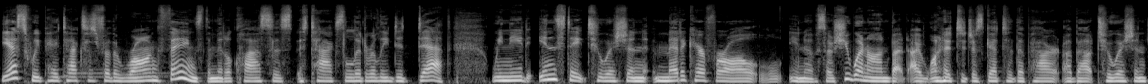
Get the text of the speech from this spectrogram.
Yes, we pay taxes for the wrong things. The middle class is, is taxed literally to death. We need in state tuition, Medicare for all, you know. So she went on, but I wanted to just get to the part about tuition.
